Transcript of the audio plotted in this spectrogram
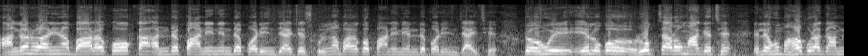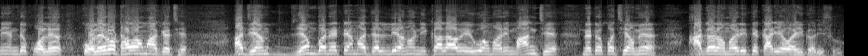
આંગણવાડીના બાળકો અંદર પાણીની અંદર પડીને જાય છે, સ્કૂલના બાળકો પાણીની અંદર પડીને જાય છે. તો હું એ લોકો રોગચાળો માગે છે. એટલે હું મહાપુરા ગામની અંદર કોલે, કોલેરો થવા માગે છે. આ જેમ જેમ બને તેમ આ જલ્દી આનો નિકાલ આવે એવું અમારી માંગ છે. નહીં તો પછી અમે આગળ અમારી રીતે કાર્યવાહી કરીશું.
